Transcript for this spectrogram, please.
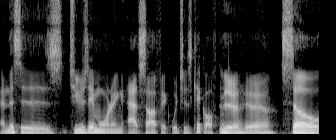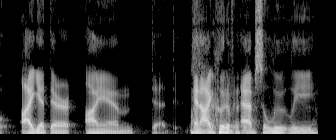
And this is Tuesday morning at SOFIC, which is kickoff day. Yeah, yeah, yeah. So I get there, I am dead, dude. And I could have absolutely,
